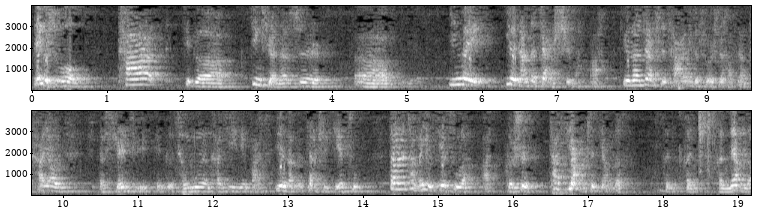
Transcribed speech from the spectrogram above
那个时候，他这个竞选呢是呃，因为越南的战士嘛啊，越南战士他那个说是好像他要选举这个成功了，他就一定把越南的战事结束。当然他没有结束了啊，可是他讲是讲的很很很亮的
